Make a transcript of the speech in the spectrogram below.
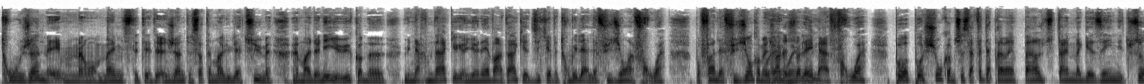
trop jeune, mais même si t'étais jeune, t'as certainement lu là-dessus, mais à un moment donné, il y a eu comme euh, une arnaque. Il y a un inventeur qui a dit qu'il avait trouvé la, la fusion à froid. Pour faire de la fusion comme un Ouais, genre de ouais, soleil, ouais. mais à froid. Pas, pas chaud comme ça. Ça fait de la première page du Time Magazine et tout ça.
